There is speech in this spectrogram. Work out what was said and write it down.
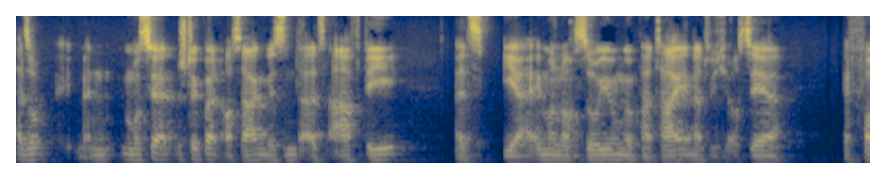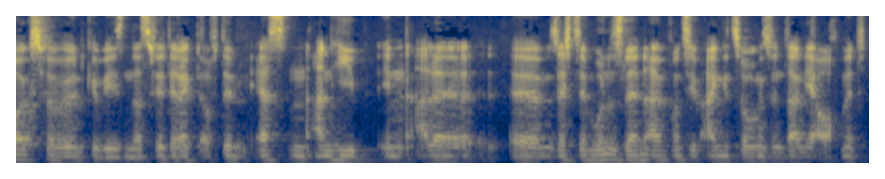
also man muss ja ein Stück weit auch sagen, wir sind als AfD, als ja immer noch so junge Partei, natürlich auch sehr erfolgsverwöhnt gewesen, dass wir direkt auf dem ersten Anhieb in alle äh, 16 Bundesländer im Prinzip eingezogen sind, dann ja auch mit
